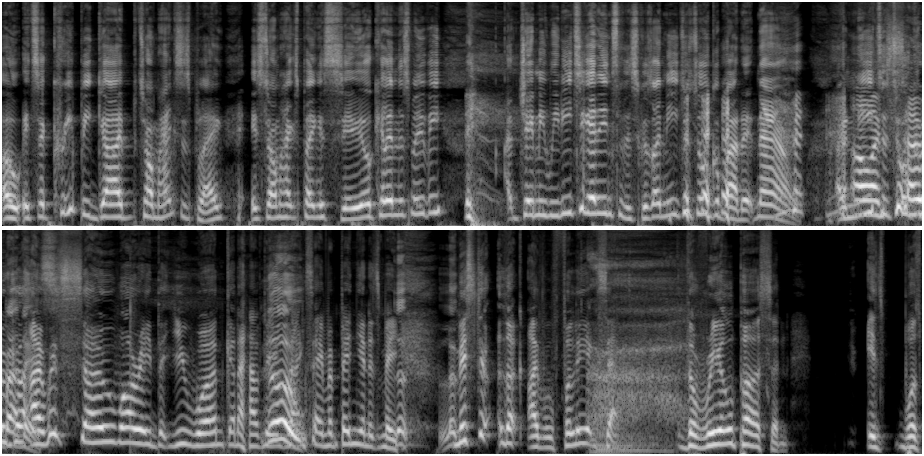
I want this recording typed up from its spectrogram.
Oh, it's a creepy guy Tom Hanks is playing. Is Tom Hanks playing a serial killer in this movie? uh, Jamie, we need to get into this because I need to talk about it now. I need Oh, I'm to talk so about gl- this. I was so worried that you weren't going to have the No. exact same opinion as me, Look, look. Mister. Look, I will fully accept the real person is was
